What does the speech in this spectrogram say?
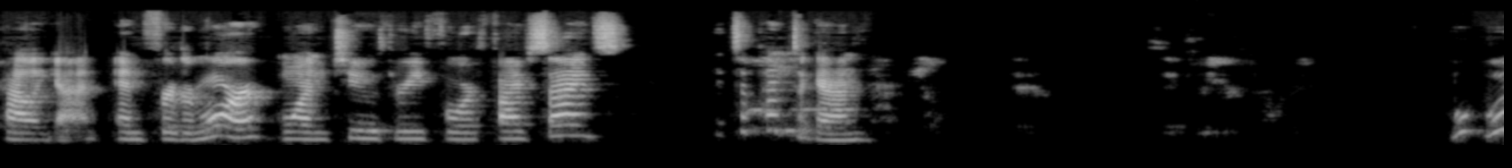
polygon. And furthermore, one, two, three, four, five sides, it's a pentagon. Whoop, whoop.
